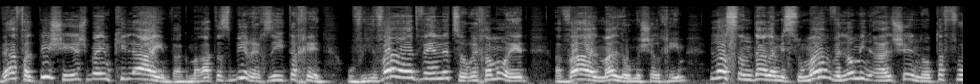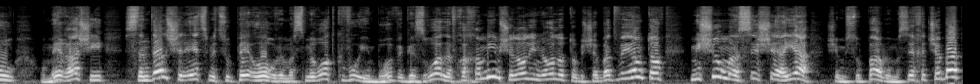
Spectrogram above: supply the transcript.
ואף על פי שיש בהם כלאיים, והגמרא תסביר איך זה ייתכן, ובלבד והן לצורך המועד, אבל מה לא משלחים? לא סנדל המסומר ולא מנעל שאינו תפור. אומר רש"י, סנדל של עץ מצופה אור ומסמרות קבועים בו, וגזרו עליו חכמים שלא לנעול אותו בשבת ויום טוב, משום מעשה שהיה, שמסופר במסכת שבת,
